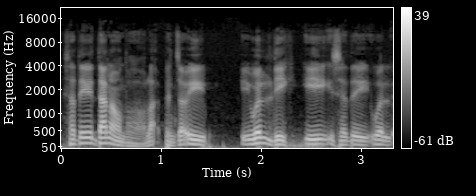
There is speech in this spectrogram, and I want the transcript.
Esate dana ondo daola. Pentsa, i, igual dik, i, izate, igual,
